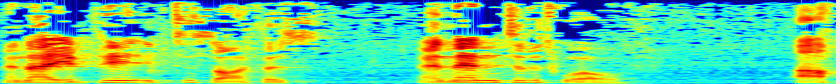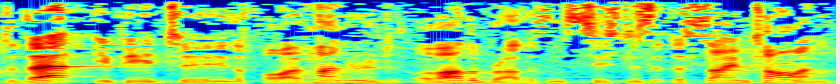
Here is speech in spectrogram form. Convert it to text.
And they appeared to Cephas and then to the twelve. After that, he appeared to the 500 of other brothers and sisters at the same time,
